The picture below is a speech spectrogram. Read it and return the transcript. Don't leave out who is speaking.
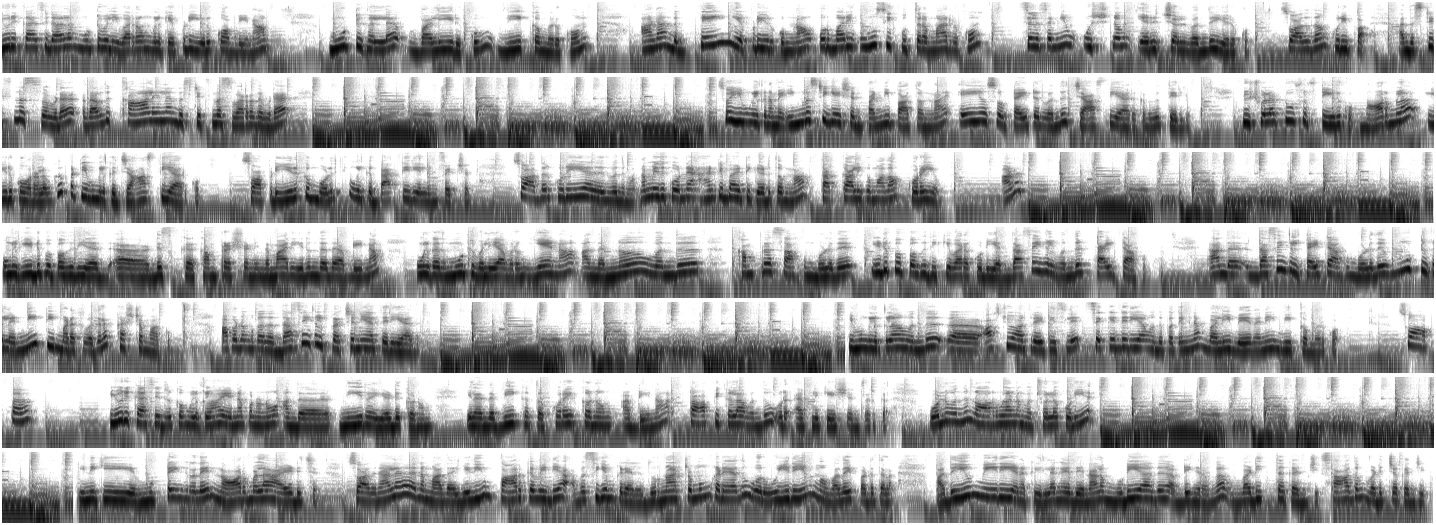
Speaker 1: Uric ஆசிடால் மூட்டு வலி வர்றவங்களுக்கு எப்படி இருக்கும் அப்படின்னா மூட்டுகளில் வலி இருக்கும் வீக்கம் இருக்கும். ஆனால் அந்த பெயின் எப்படி இருக்கும்னா ஒரு மாதிரி ஊசி குத்துற மாதிரி இருக்கும். சில சமயம் உஷ்ணம் எரிச்சல் வந்து இருக்கும். ஸோ அதுதான் குறிப்பாக அந்த ஸ்டிஃப்னஸை விட அதாவது காலையில் அந்த ஸ்டிஃப்னஸ் வர்றதை விட ஸோ இவங்களுக்கு நம்ம இன்வெஸ்டிகேஷன் பண்ணி பார்த்தோம்னா ஏஎஸ்ஓ டைட்டர் வந்து ஜாஸ்தியாக இருக்கிறது தெரியும். யூஸ்வலாக டூ ஃபிஃப்டி இருக்கும். நார்மலாக இருக்கும் ஓரளவுக்கு பட் இவங்களுக்கு ஜாஸ்தியாக இருக்கும். ஸோ அப்படி இருக்கும்பொழுது இவங்களுக்கு பாக்டீரியல் இன்ஃபெக்ஷன் ஸோ அதற்குரிய இது வந்துடும் நம்ம இதுக்கு ஒன்று ஆன்டிபயோட்டிக் எடுத்தோம்னா தற்காலிகமாக தான் குறையும். ஆனால் உங்களுக்கு இடுப்பு பகுதியில் டிஸ்க் கம்ப்ரெஷன் இந்த மாதிரி இருந்தது அப்படின்னா உங்களுக்கு அது மூட்டு வழியாக வரும். ஏன்னா அந்த நர்வ் வந்து கம்ப்ரெஸ் ஆகும் பொழுது இடுப்பு பகுதிக்கு வரக்கூடிய தசைகள் வந்து டைட் ஆகும். அந்த தசைகள் டைட் ஆகும் பொழுது மூட்டுகளை நீட்டி மடக்குவதில் கஷ்டமாக இருக்கும் அப்போ நமக்கு அந்த தசைகள் பிரச்சனையாக தெரியாது. இவங்களுக்கெல்லாம் வந்து ஆஸ்டியோ ஆர்த்ரைட்டிஸ்லேயே செகண்டரியாக வந்து பார்த்திங்கன்னா வலி வேதனை வீக்கம் இருக்கும். ஸோ அப்போ யூரிக் ஆசிட் இருக்கவங்களுக்குலாம் என்ன பண்ணணும்? அந்த நீரை எடுக்கணும். இல்லை அந்த வீக்கத்தை குறைக்கணும் அப்படின்னா டாப்பிக்கலாக வந்து ஒரு அப்ளிகேஷன்ஸ் இருக்குது ஒன்று வந்து நார்மலாக நம்ம சொல்லக்கூடிய இன்னைக்கு முட்டைங்கிறதே நார்மலாக ஆயிடுச்சு. ஸோ அதனால் நம்ம அதை எதையும் பார்க்க வேண்டிய அவசியம் கிடையாது. துர்நாற்றமும் கிடையாது. ஒரு உயிரையும் நம்ம வதைப்படுத்தலாம். அதையும் மீறி எனக்கு இல்லைங்க இது என்னால் முடியாது அப்படிங்கிறவங்க வடித்த கஞ்சி சாதம் வடித்த கஞ்சி.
